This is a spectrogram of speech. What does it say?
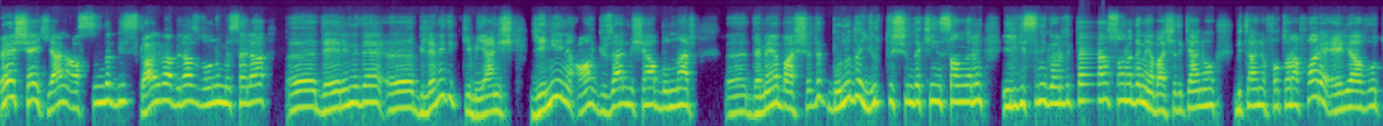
Ve şey yani aslında biz galiba biraz da onun mesela e, değerini de e, bilemedik gibi. Yani yeni yeni aa güzelmiş ya bunlar e, demeye başladık. Bunu da yurt dışındaki insanların ilgisini gördükten sonra demeye başladık. Yani o bir tane fotoğraf var ya Elijah Wood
